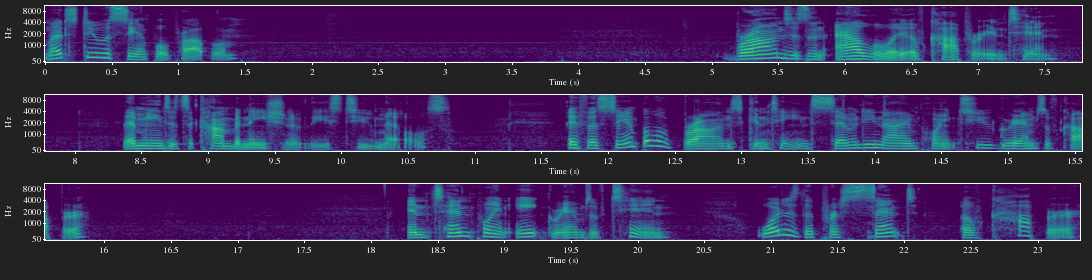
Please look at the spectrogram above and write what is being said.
Let's do a sample problem. Bronze is an alloy of copper and tin. That means it's a combination of these two metals. If a sample of bronze contains 79.2 grams of copper and 10.8 grams of tin, what is the percent of copper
